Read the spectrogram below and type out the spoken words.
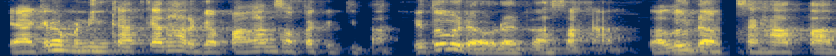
yang akhirnya meningkatkan harga pangan sampai ke kita. Itu udah udah dirasakan. Lalu hmm. dalam kesehatan.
